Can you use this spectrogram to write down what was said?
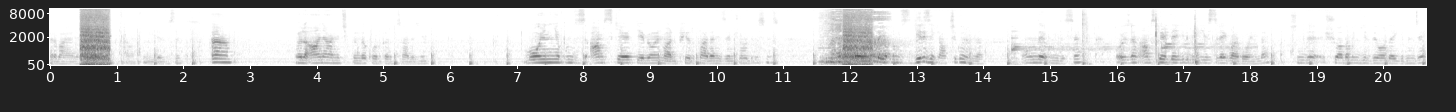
Merhaba hayalet. Şimdi gidebilirsin. Aa, öyle ani ani çıktığında korkarım sadece. Bu oyunun yapımcısı I'm Scared diye bir oyun vardı. PewDiePie'den izlemiş olabilirsiniz. Onun da yapımcısı. Geri zekalı çık önümden. Onun da yapımcısı. O yüzden Amscared ile ilgili bir easter egg var bu oyunda. Şimdi şu adamın girdiği odaya gidince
